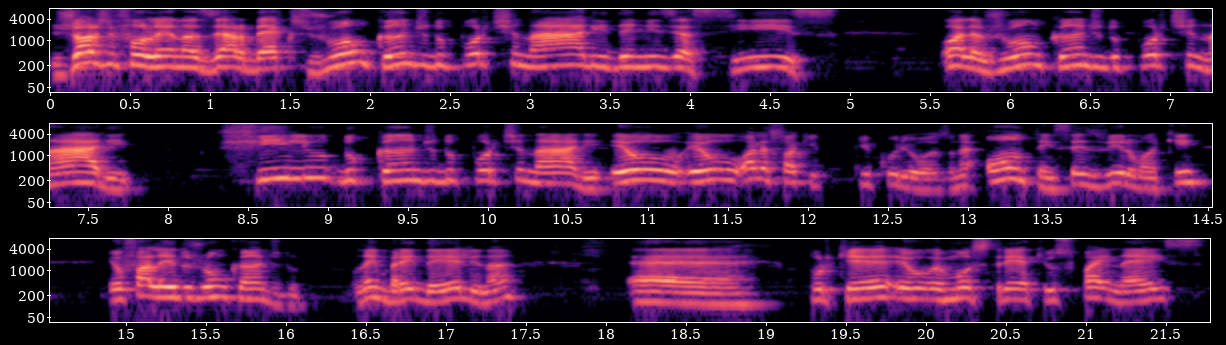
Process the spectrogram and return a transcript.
Jorge Folena, Zé Arbex, João Cândido Portinari, Denise Assis. Olha, João Cândido Portinari, filho do Cândido Portinari. Eu, eu, olha só que, que curioso, né? Ontem, vocês viram aqui, eu falei do João Cândido, lembrei dele, né? É, porque eu, eu mostrei aqui os painéis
